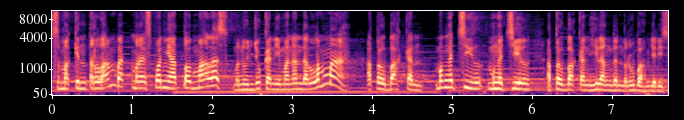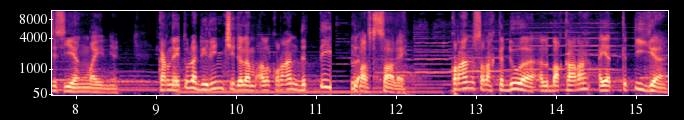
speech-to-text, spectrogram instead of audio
semakin terlambat meresponnya atau malas menunjukkan iman Anda lemah atau bahkan mengecil, mengecil atau bahkan hilang dan berubah menjadi sisi yang lainnya. Karena itulah dirinci dalam Al-Qur'an detil saleh Quran surah kedua Al-Baqarah ayat ketiga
